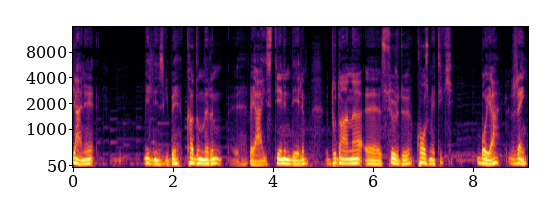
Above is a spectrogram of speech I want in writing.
Yani bildiğiniz gibi kadınların e, veya isteyenin diyelim dudağına e, sürdüğü kozmetik boya, renk.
